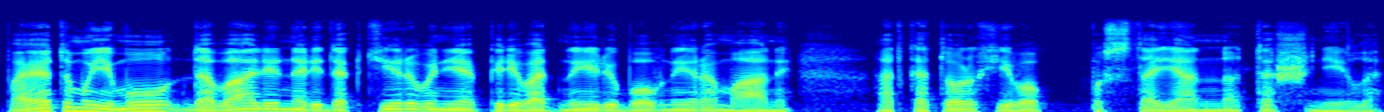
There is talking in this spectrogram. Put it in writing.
поэтому ему давали на редактирование переводные любовные романы, от которых его постоянно тошнило.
